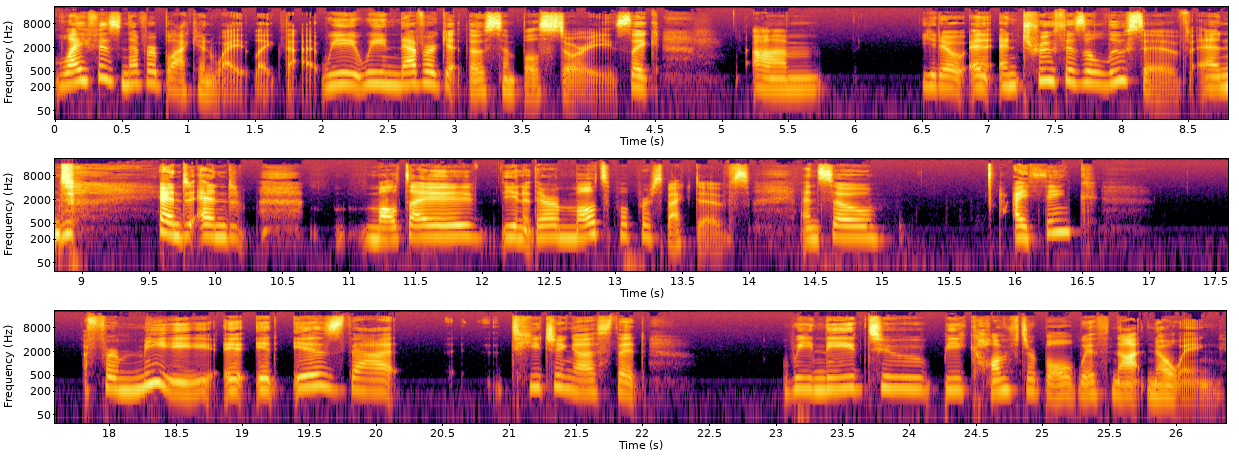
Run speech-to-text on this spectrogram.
life is never black and white like that. We we never get those simple stories. Like um you know and, and truth is elusive and and and multi you know there are multiple perspectives. And so i think for me it, it is that teaching us that we need to be comfortable with not knowing.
